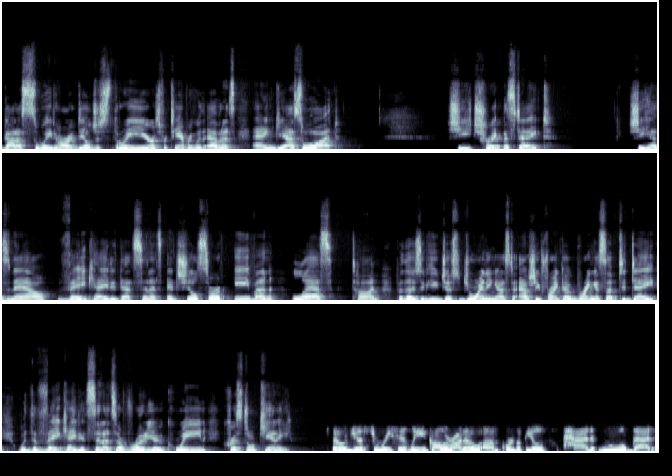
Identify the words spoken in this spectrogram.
got a sweetheart deal just three years for tampering with evidence. And guess what? She tricked the state. She has now vacated that sentence and she'll serve even less time. For those of you just joining us, to Ashley Franco bring us up to date with the vacated sentence of rodeo queen Krystal Kenney. So, just recently, Colorado um, Court of Appeals had ruled that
